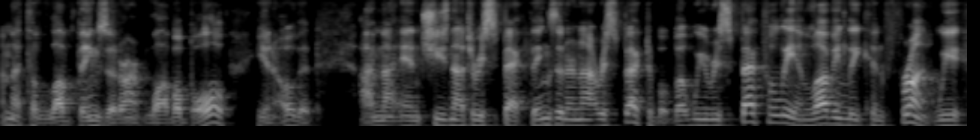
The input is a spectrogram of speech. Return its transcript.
I'm not to love things that aren't lovable, you know, that I'm not, and she's not to respect things that are not respectable, but we respectfully and lovingly confront, we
